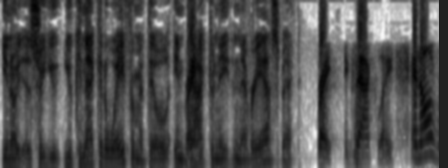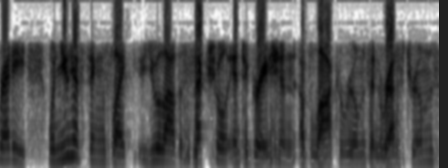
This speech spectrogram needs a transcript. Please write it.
you know, so you, you cannot get away from it. They'll indoctrinate right. in every aspect. Right, exactly. And already, when you have things like you allow the sexual integration of locker rooms and restrooms,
